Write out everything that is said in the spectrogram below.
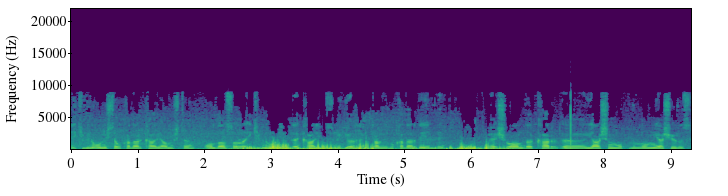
2013'te bu kadar kar yağmıştı. Ondan sonra 2017'de kar yüzünü gördük. Tabii bu kadar değildi. Ve şu anda kar e, yağışının mutluluğunu yaşıyoruz.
